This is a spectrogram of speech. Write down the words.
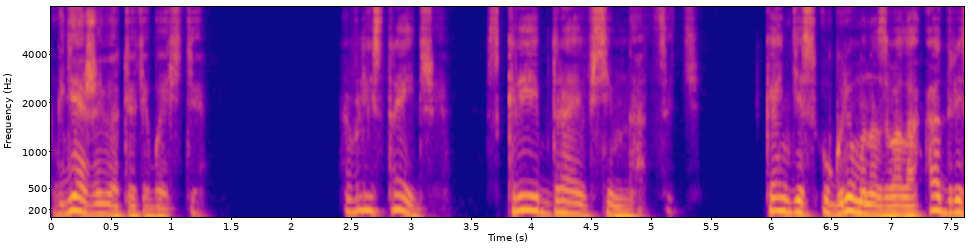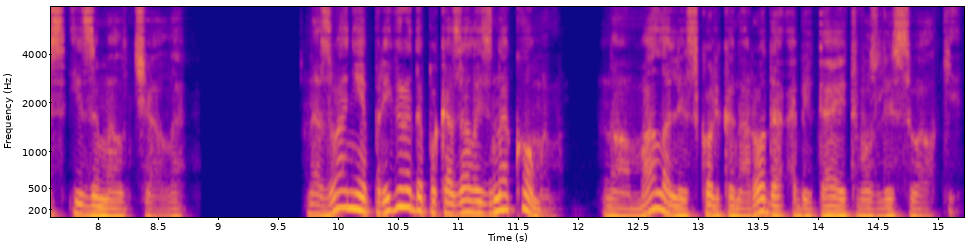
Где живет эта Бести?» «В Листрейдже, Скрейп-драйв 17». Кэндис угрюмо назвала адрес и замолчала. Название пригорода показалось знакомым, но мало ли сколько народа обитает возле свалки.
